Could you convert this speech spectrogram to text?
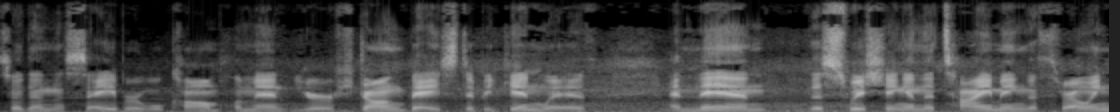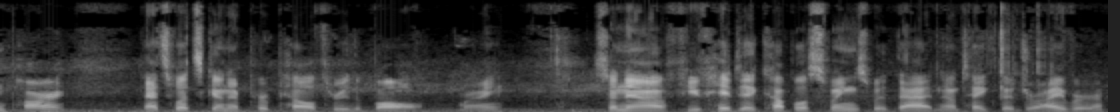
So then the saber will complement your strong base to begin with. And then the swishing and the timing, the throwing part, that's what's going to propel through the ball, right? So now if you've hit a couple of swings with that, now take the driver,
